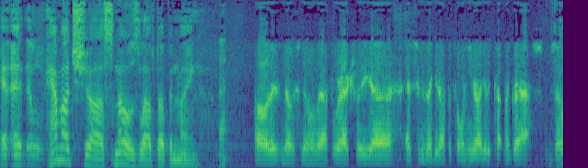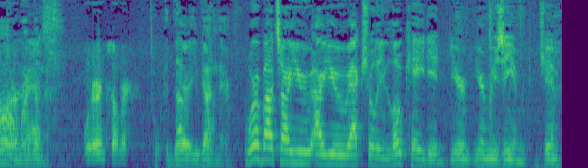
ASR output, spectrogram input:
At, at, how much uh, snow's left up in Maine? Oh, there's no snow left. We're actually uh, as soon as I get off the phone here, I got to cut my grass. So, oh uh, my goodness! We're in summer. There, you've gotten there. Whereabouts are you? Are you actually located? Your your museum, Jim?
